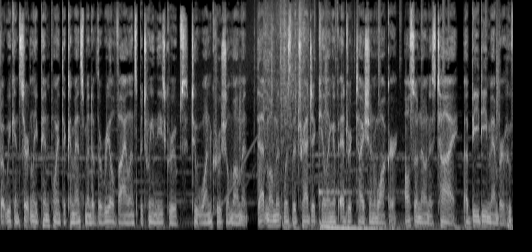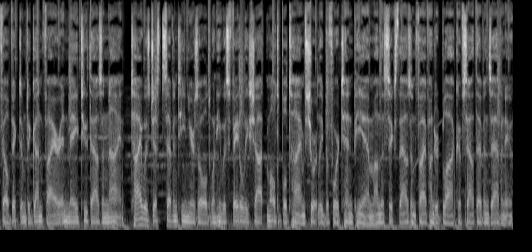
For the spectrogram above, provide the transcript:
but we can certainly pinpoint the commencement of the real violence between these groups to one crucial moment. That moment was the tragic killing of Edric Tyshawn Walker, also known as Ty, a BD member who fell victim to gunfire in May 2009. Ty was just 17 years old when he was fatally shot multiple times shortly before 10 p.m. on the 6500 block of South Evans Avenue.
